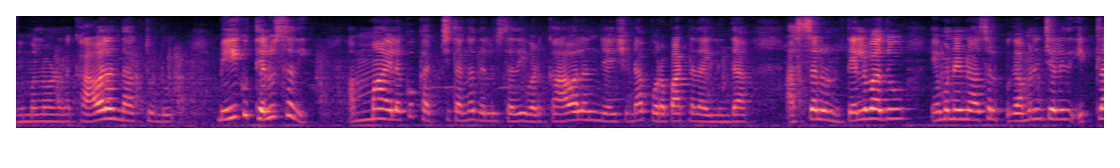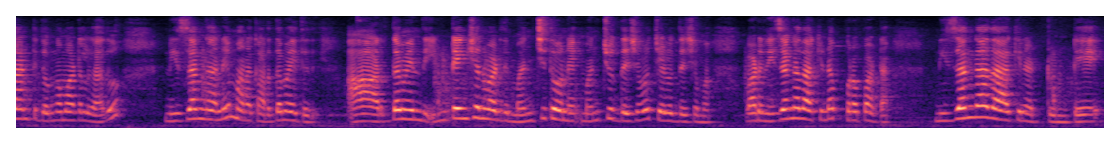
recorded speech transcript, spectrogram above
మిమ్మల్ని ఎవడన్నా కావాలని దాకుతుండు మీకు తెలుస్తుంది. అమ్మాయిలకు ఖచ్చితంగా తెలుస్తుంది. వాడు కావాలని చేసిండా పొరపాటున తగిలిందా? అస్సలు తెలియదు ఏమో నేను అసలు గమనించలేదు. ఇట్లాంటి దొంగ మాటలు కాదు. నిజంగానే మనకు అర్థమవుతుంది ఆ అర్థమైంది. ఇంటెన్షన్ వాడిది మంచితోనే మంచి ఉద్దేశమా చెడు ఉద్దేశమా? వాడు నిజంగా దాకిండా పొరపాట? నిజంగా దాకినట్టుంటే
